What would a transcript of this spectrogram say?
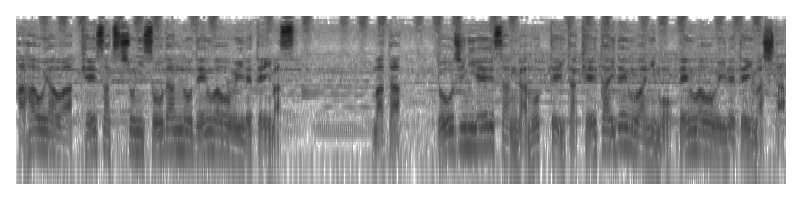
母親は警察署に相談の電話を入れています。また、同時に A さんが持っていた携帯電話にも電話を入れていました。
